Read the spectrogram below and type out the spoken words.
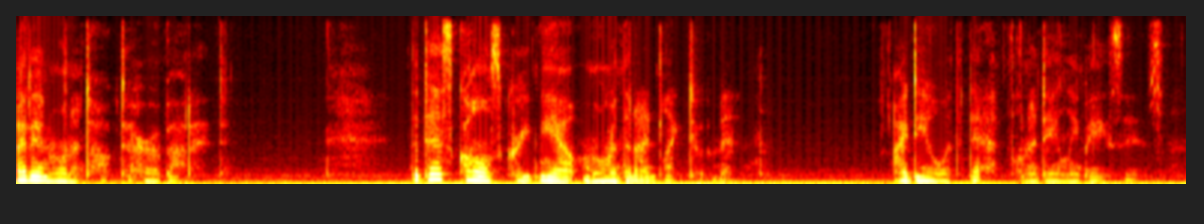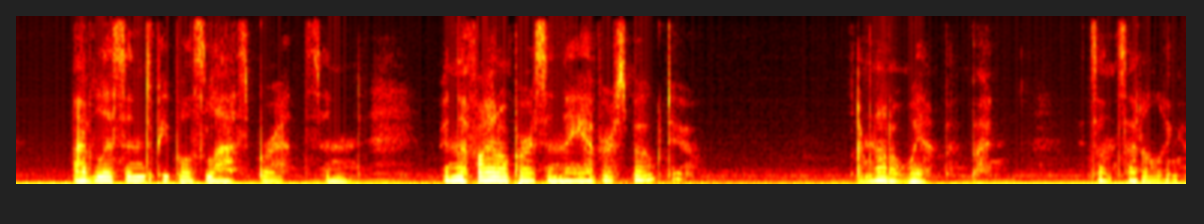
I didn't want to talk to her about it. The test calls creep me out more than I'd like to admit. I deal with death on a daily basis. I've listened to people's last breaths and been the final person they ever spoke to. I'm not a wimp, but it's unsettling.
